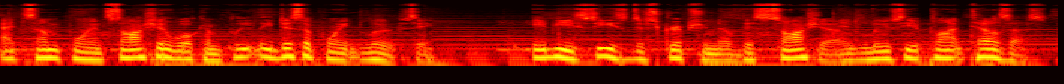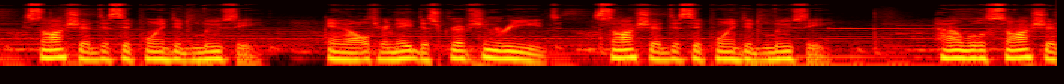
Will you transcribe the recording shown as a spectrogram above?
At some point Sasha will completely disappoint Lucy. ABC's description of this Sasha and Lucy plot tells us, Sasha disappointed Lucy. An alternate description reads, Sasha disappointed Lucy. How will Sasha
